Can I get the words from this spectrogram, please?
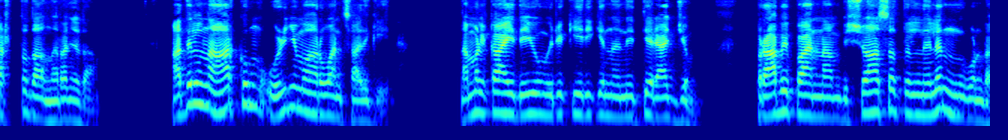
കഷ്ടത നിറഞ്ഞതാണ്. അതിൽ നിന്ന് ആർക്കും ഒഴിഞ്ഞു മാറുവാൻ സാധിക്കുകയില്ല. നമ്മൾക്കായി ദൈവം ഒരുക്കിയിരിക്കുന്ന നിത്യരാജ്യം പ്രാപിപ്പാൻ നാം വിശ്വാസത്തിൽ നിലനിന്നുകൊണ്ട്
